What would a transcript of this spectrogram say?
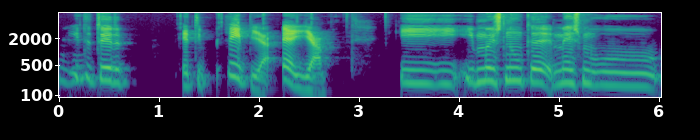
uhum. e de ter, é tipo, é, yeah, é, yeah. E, e, mas nunca, mesmo o,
